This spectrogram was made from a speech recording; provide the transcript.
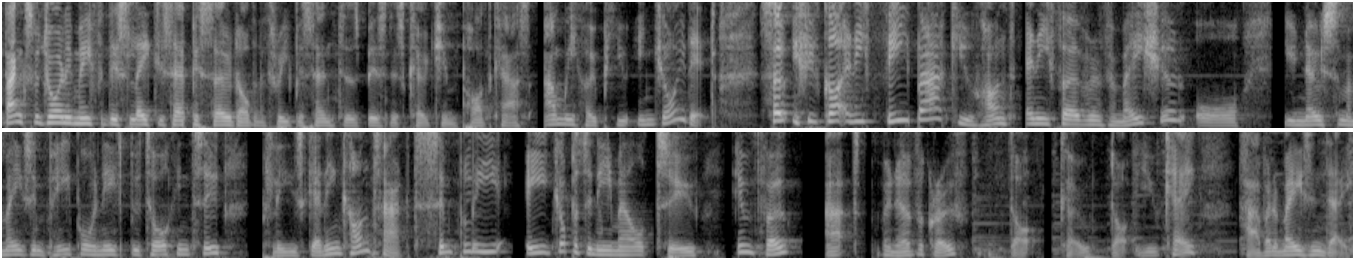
Thanks for joining me for this latest episode of the Three Percenters Business Coaching Podcast, and we hope you enjoyed it. So, if you've got any feedback, you want any further information, or you know some amazing people we need to be talking to, please get in contact. Simply drop us an email to info at minervagrowth.co.uk. Have an amazing day.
